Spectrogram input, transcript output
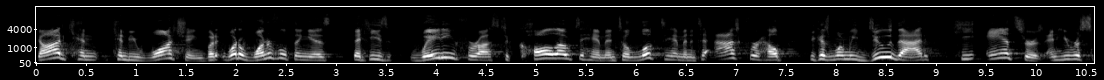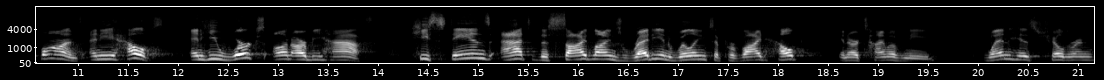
God can, can be watching, but what a wonderful thing is that He's waiting for us to call out to Him and to look to Him and to ask for help because when we do that, He answers and He responds and He helps and He works on our behalf. He stands at the sidelines ready and willing to provide help in our time of need. When His children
